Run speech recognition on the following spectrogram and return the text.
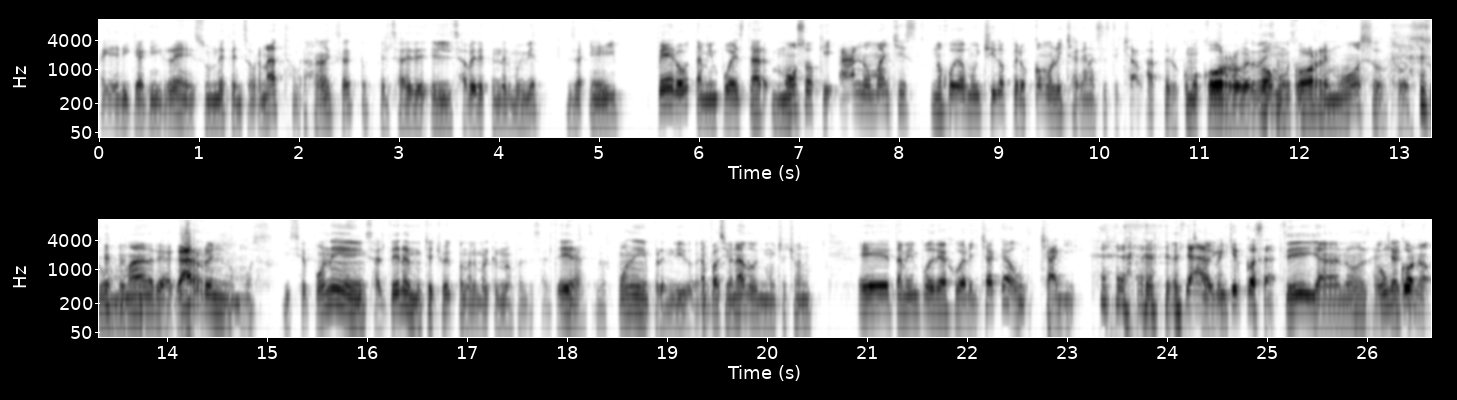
Eric Aguirre es un defensor nato. Ajá, exacto. Él sabe, él sabe defender muy bien. Eh, pero también puede estar Mozo, que, ah, no manches, no juega muy chido, pero cómo le echa ganas a este chavo. Ah, pero como corro, ¿verdad? ¿Cómo Decimos, corre Mozo? Con su madre, agárrenlo, Mozo. Y se pone saltera el muchacho eh, cuando le marcan una falta saltera. Se nos pone prendido, ¿eh? Apasionado el muchachón. Eh, también podría jugar el Chaca o el Chagui. ya, Chagui. cualquier cosa. Sí, ya, ¿no? O sea, Un Chaca- cono.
